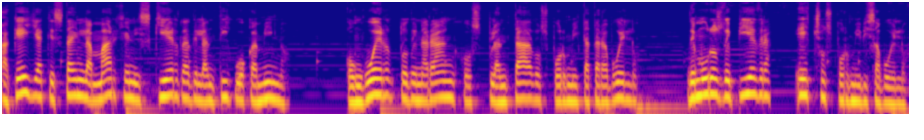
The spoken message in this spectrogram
aquella que está en la margen izquierda del antiguo camino con huerto de naranjos plantados por mi tatarabuelo, de muros de piedra hechos por mi bisabuelo.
